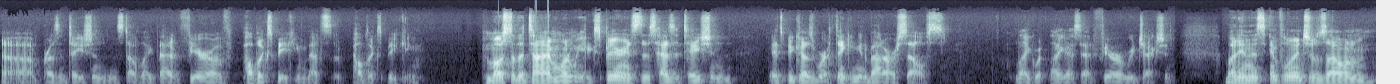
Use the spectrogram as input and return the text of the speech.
uh, presentations and stuff like that. Fear of public speaking. That's public speaking. Most of the time, when we experience this hesitation, it's because we're thinking about ourselves. Like, like I said, fear of rejection. But in this influential zone,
